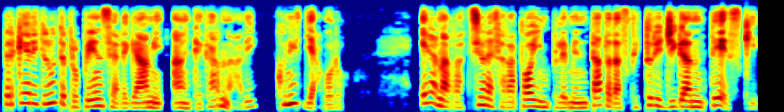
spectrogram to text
perché ritenute propense a legami anche carnali con il diavolo. E la narrazione sarà poi implementata da scrittori giganteschi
